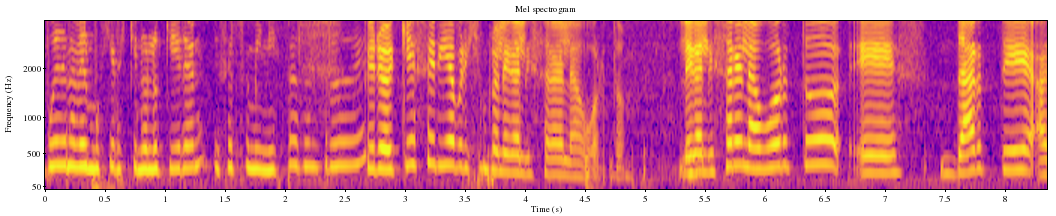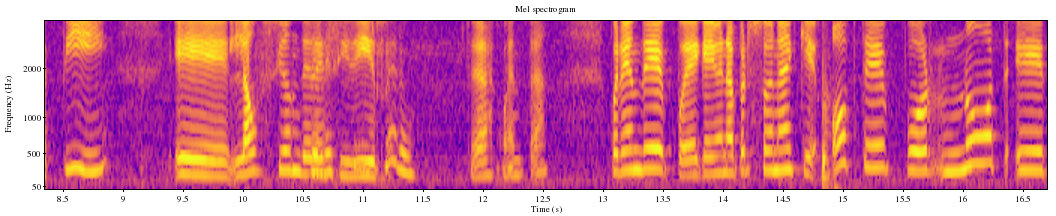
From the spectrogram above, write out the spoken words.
pueden haber mujeres que no lo quieran y ser feministas dentro de. Pero ¿qué sería, por ejemplo, legalizar el aborto? Legalizar el aborto es darte a ti eh, la opción de, de decidir. Claro. ¿Te das cuenta? Por ende, puede que haya una persona que opte por no eh,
